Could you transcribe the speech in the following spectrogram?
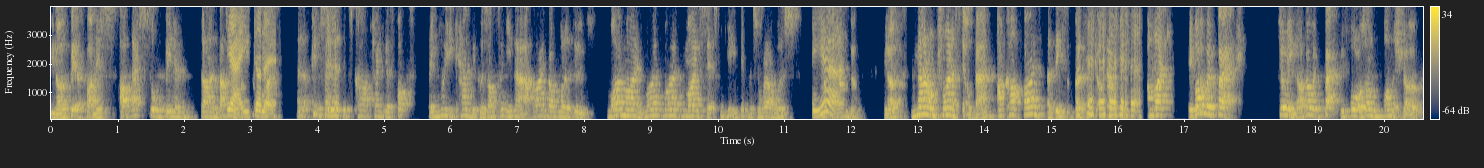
you know, bit of fun. It's uh, that's all been and done and dusted. Yeah, you've done it. And people say leopards can't change their spots. They really can because I'm telling you now, I don't want to do my mind. My my mindset's completely different to where I was I yeah. You know, now I'm trying to settle down. I can't find a decent person to settle down with. I'm like, if I went back, do you know I mean? If I went back before I was on, on the show,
